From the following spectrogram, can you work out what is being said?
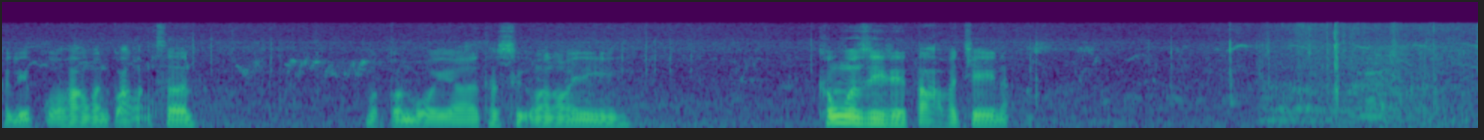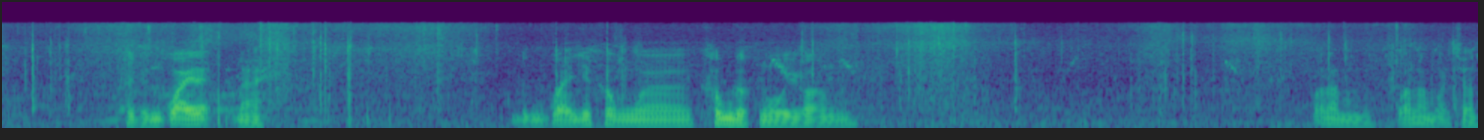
clip của Hoàng Văn Quảng Lạng Sơn. Một con bồi à, thật sự mà nói thì không còn gì để tả và chê nữa. Phải đứng quay đấy, này. Đứng quay chứ không à, không được ngồi vào. Quá là quá là mỏi chân.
